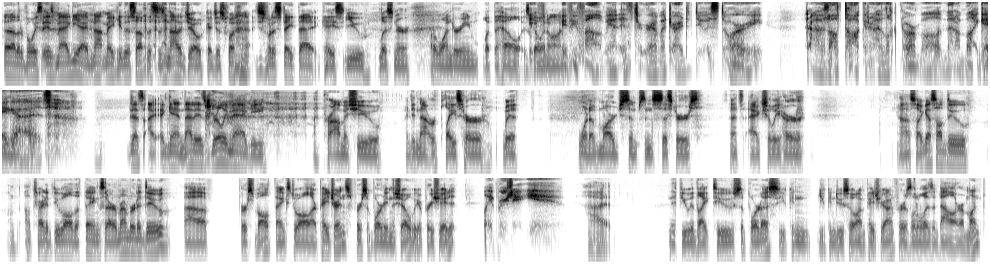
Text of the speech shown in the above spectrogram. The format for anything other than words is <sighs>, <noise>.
The other voice is Maggie. I'm not making this up. This is not a joke. I just want to, I just want to state that in case you listener are wondering what the hell is going on. If you follow me on Instagram, I tried to do a story. And I was all talking and I looked normal. And then I'm like, hey guys. That's I, again, that is really Maggie. I promise you, I did not replace her with one of Marge Simpson's sisters. That's actually her. Uh, so I guess I'll do. I'll, try to do all the things that I remember to do. Uh, first of all, thanks to all our patrons for supporting the show. We appreciate it. We appreciate you. If you would like to support us, you can you can do so on Patreon for as little as a dollar a month.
